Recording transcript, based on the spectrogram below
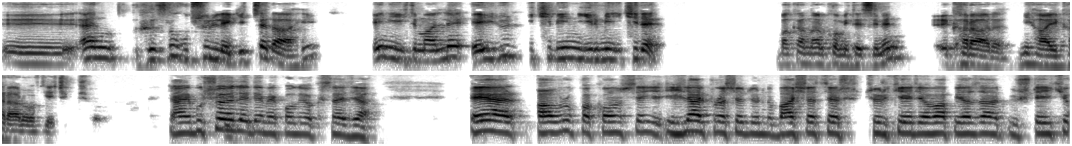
e, en hızlı usulle gitse dahi en iyi ihtimalle Eylül 2022'de Bakanlar Komitesi'nin e, kararı, nihai kararı ortaya çıkmış olur. Yani bu şöyle demek oluyor kısaca. Eğer Avrupa Konseyi ihlal prosedürünü başlatır, Türkiye cevap yazar, üçte iki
